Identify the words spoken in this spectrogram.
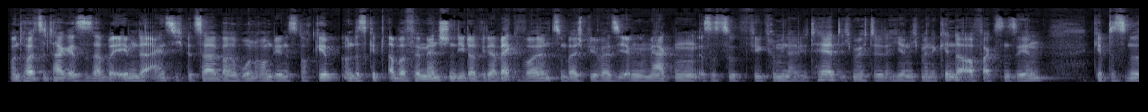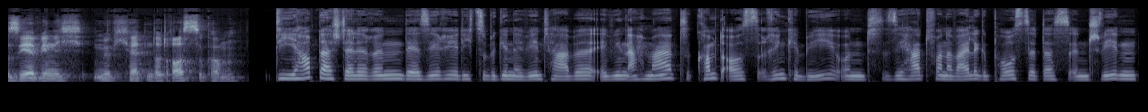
Und heutzutage ist es aber eben der einzig bezahlbare Wohnraum, den es noch gibt. Und es gibt aber für Menschen, die dort wieder weg wollen, zum Beispiel, weil sie irgendwie merken, es ist zu viel Kriminalität, ich möchte hier nicht meine Kinder aufwachsen sehen, gibt es nur sehr wenig Möglichkeiten, dort rauszukommen. Die Hauptdarstellerin der Serie, die ich zu Beginn erwähnt habe, Evin Ahmad, kommt aus Rinkeby und sie hat vor einer Weile gepostet, dass in Schweden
